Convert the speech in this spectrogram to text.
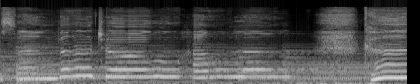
算了就好了。可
